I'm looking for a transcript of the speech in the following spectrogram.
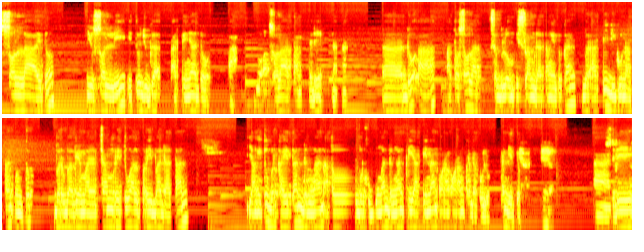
sholat itu yusolli itu juga artinya doa, doa. solatan. Jadi nah, nah, doa atau solat sebelum Islam datang itu kan berarti digunakan untuk berbagai macam ritual peribadatan yang itu berkaitan dengan atau berhubungan dengan keyakinan orang-orang terdahulu kan gitu. Iya. Nah, jadi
